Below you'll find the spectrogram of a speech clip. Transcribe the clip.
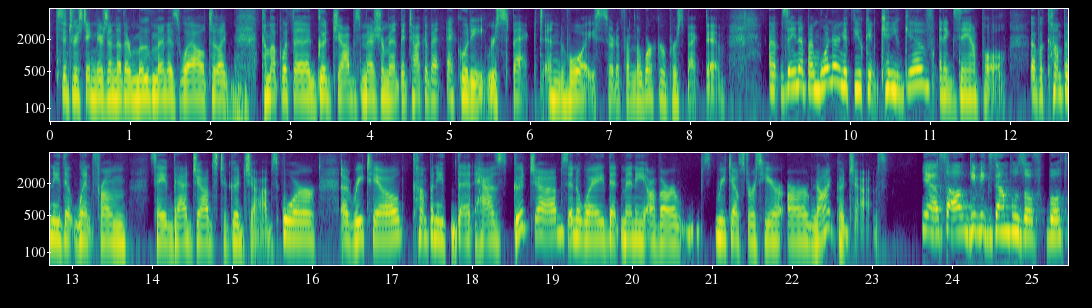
It's interesting. There's another movement as well to like come up with a good jobs measurement. They talk about equity, respect, and voice, sort of from the worker perspective. Uh, Zeynep, I'm wondering if you can can you give an example of a company that went from say bad jobs to good jobs, or a retail company that has good jobs in a way that many of our retail stores here are not good jobs. Yeah, so I'll give examples of both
